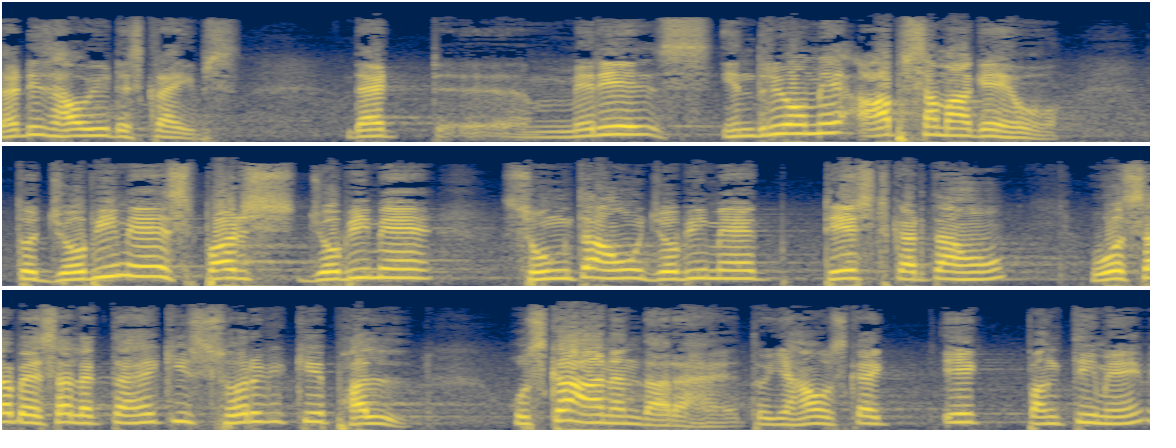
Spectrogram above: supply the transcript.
That is how he describes that मेरे इंद्रियों में आप समा गए हो। तो जो भी मैं स्पर्श, जो भी मैं सूंघता हूँ जो भी मैं टेस्ट करता हूँ वो सब ऐसा लगता है कि स्वर्ग के फल उसका आनंद आ रहा है। तो यहाँ उसका एक, एक पंक्ति में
